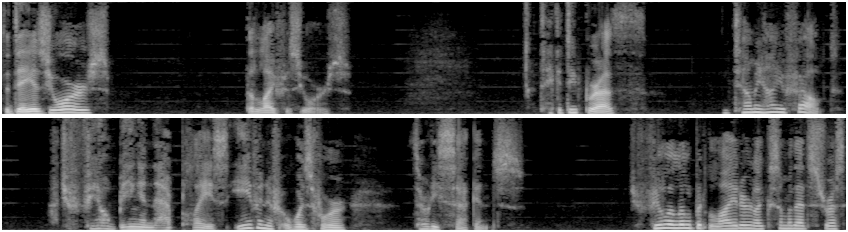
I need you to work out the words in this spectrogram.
The day is yours. The life is yours. Take a deep breath and tell me how you felt. How'd you feel being in that place, even if it was for 30 seconds? Did you feel a little bit lighter, like some of that stress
